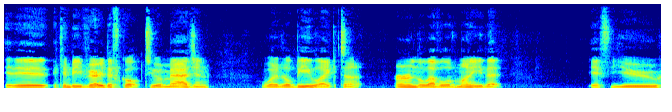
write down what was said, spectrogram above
it, is, it can be very difficult to imagine what it'll be like to earn the level of money that if you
